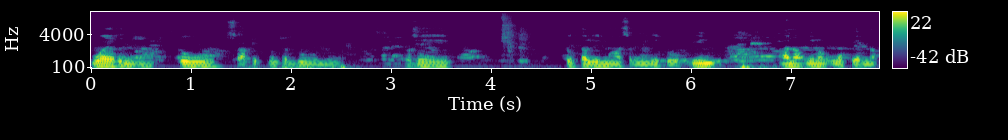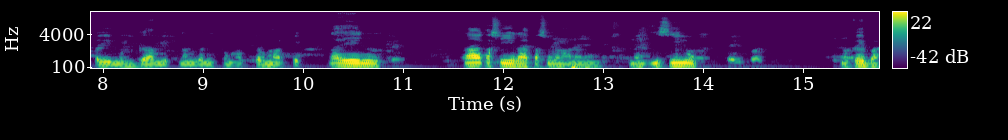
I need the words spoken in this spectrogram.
wire niya to sakit dun sa dulo. Kasi totally mga sir hindi ko in ano ino-offer na kayo maggamit ng ganitong aftermarket dahil nakakasira kasi ng ano yan ng ECU magkaiba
